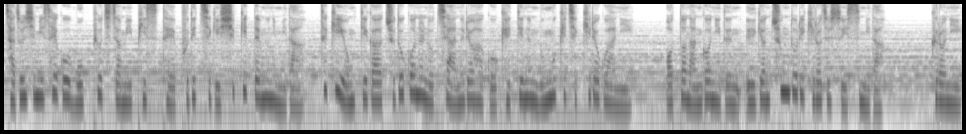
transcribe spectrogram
자존심이 세고 목표 지점이 비슷해 부딪히기 쉽기 때문입니다. 특히 용띠가 주도권을 놓지 않으려 하고 개띠는 묵묵히 지키려고 하니 어떤 안건이든 의견 충돌이 길어질 수 있습니다. 그러니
